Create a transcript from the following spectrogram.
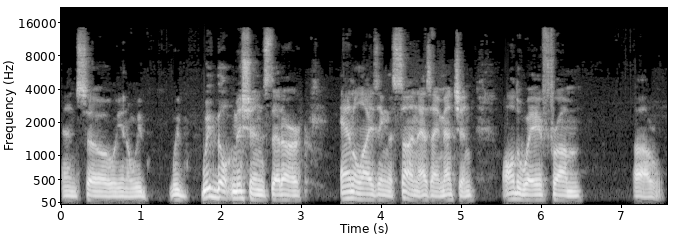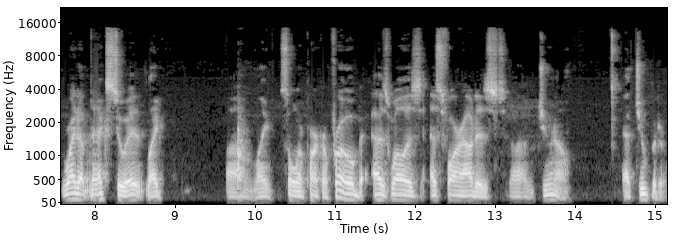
And so you know we we we've built missions that are analyzing the sun, as I mentioned, all the way from uh, right up next to it, like um, like Solar Parker Probe, as well as as far out as uh, Juno at Jupiter.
